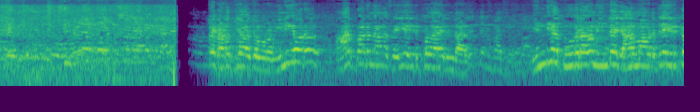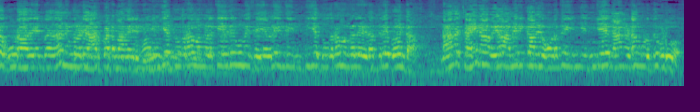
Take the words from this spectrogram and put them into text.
ஒன்றை கடைசியாக சொல்கிறோம் இனி ஒரு ஆர்ப்பாட்டம் நாங்கள் செய்ய இருப்பதா இருந்தால் இந்திய தூதரகம் இந்த யாழ் மாவட்டத்திலே இருக்கக்கூடாது என்பதுதான் எங்களுடைய ஆர்ப்பாட்டமாக இருக்கும் இந்திய தூதரகம் எங்களுக்கு எதுவுமே செய்யவில்லை. இந்த இந்திய தூதரகம் எங்கள் இடத்திலே வேண்டாம். நாங்க சைனாவையோ அமெரிக்காவையோ கொண்டது இங்கே நாங்க இடம் கொடுத்து விடுவோம்.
